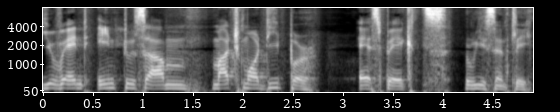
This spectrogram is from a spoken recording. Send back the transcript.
you went into some much more deeper aspects recently.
